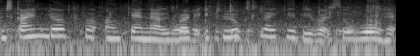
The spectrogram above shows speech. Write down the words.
it's kind of uh, canal but it looks like a river so wo hai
